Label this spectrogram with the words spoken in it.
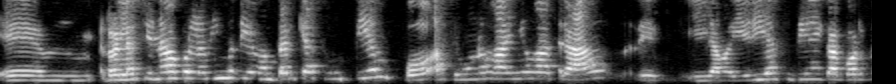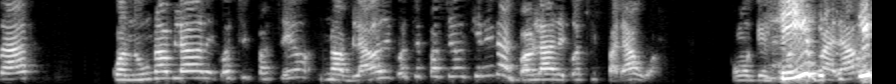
Em, relacionado con lo mismo, te voy a contar que hace un tiempo, hace unos años atrás, eh, y la mayoría se tiene que acordar, cuando uno hablaba de coches paseo, no hablaba de coches paseo en general, pues hablaba de coches paraguas. Como que el sí, coche paraguas,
